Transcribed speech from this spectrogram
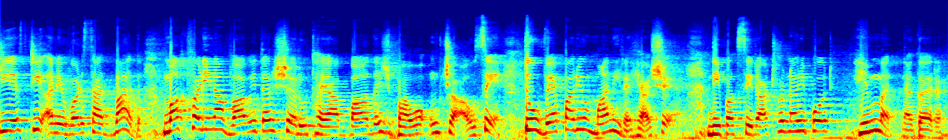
જીએસટી અને વરસાદ બાદ મગફળીના વાવેતર શરૂ થયા બાદ જ ભાવો ઊંચા આવશે, તેવું વેપારીઓ માની રહ્યા છે. દીપકસિંહ રાઠોડનો રિપોર્ટ હિંમતનગર.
